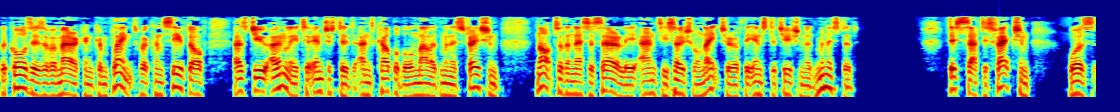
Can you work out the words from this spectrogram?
The causes of American complaint were conceived of as due only to interested and culpable maladministration, not to the necessarily antisocial nature of the institution administered. Dissatisfaction was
